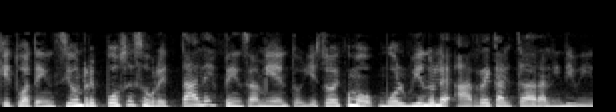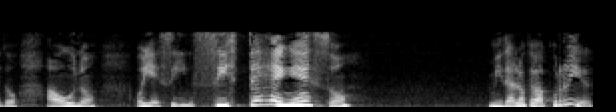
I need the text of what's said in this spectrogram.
que tu atención repose sobre tales pensamientos. Y esto es como volviéndole a recalcar al individuo, a uno, oye, si insistes en eso, mira lo que va a ocurrir.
